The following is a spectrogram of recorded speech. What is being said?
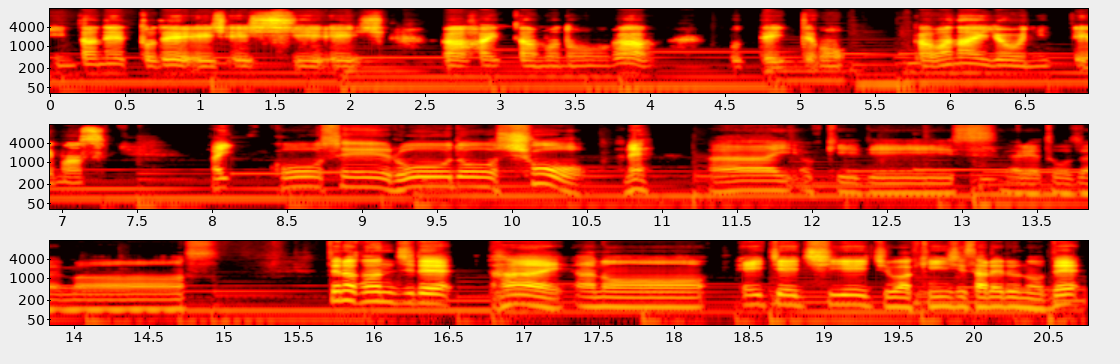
インターネットで HACH が入ったものが売っていても買わないように言っています。厚生労働省だね。はい。OK です。ありがとうございます。ってな感じで、はい。あのー HHCH は禁止されるので、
